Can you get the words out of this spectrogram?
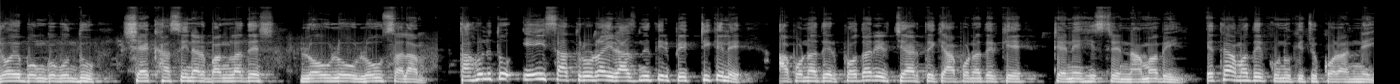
জয় বঙ্গবন্ধু, শেখ হাসিনার বাংলাদেশ লৌ লৌ লৌ সালাম। তাহলে তো এই ছাত্ররাই রাজনীতির প্র্যাকটিক্যালে আপনাদের প্রধানের চেয়ার থেকে আপনাদেরকে টেনে হিসড়ে নামাবেই। এতে আমাদের কোনো কিছু করার নেই।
